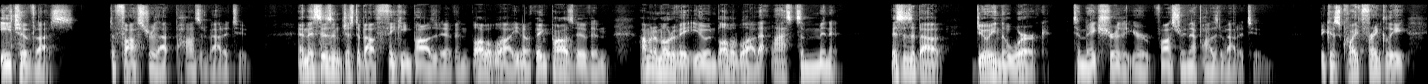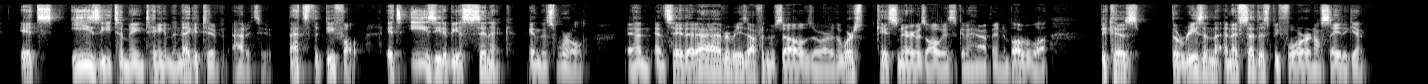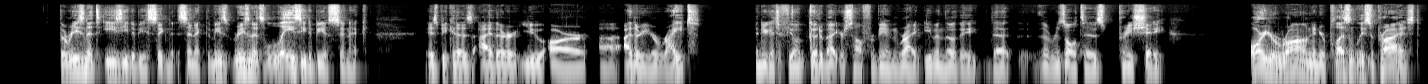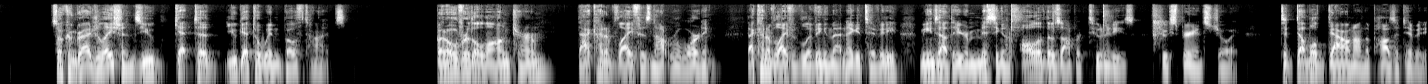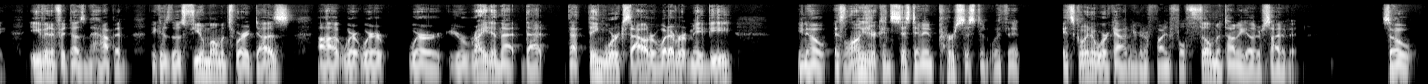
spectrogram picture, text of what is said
each of us, to foster that positive attitude. And this isn't just about thinking positive and blah, blah, blah. You know, think positive and I'm going to motivate you and blah, blah, blah. That lasts a minute. This is about doing the work to make sure that you're fostering that positive attitude. Because quite frankly, it's easy to maintain the negative attitude. That's the default. It's easy to be a cynic in this world and, and say that eh, everybody's out for themselves or the worst case scenario is always going to happen and blah, blah, blah. Because the reason that, and I've said this before and I'll say it again. The reason it's easy to be cynic, the reason it's lazy to be a cynic is because either you are, uh, either you're right and you get to feel good about yourself for being right, even though the, the, the result is pretty shitty, or you're wrong and you're pleasantly surprised. So congratulations, you get to, you get to win both times. But over the long term, that kind of life is not rewarding. That kind of life of living in that negativity means out that you're missing on all of those opportunities to experience joy, to double down on the positivity, even if it doesn't happen, because those few moments where it does, uh, where, where, where you're right in that, that, that thing works out or whatever it may be, you know, as long as you're consistent and persistent with it, it's going to work out and you're going to find fulfillment on the other side of it. So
